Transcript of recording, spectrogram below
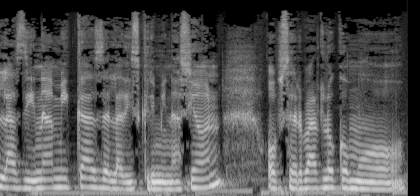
las dinámicas de la discriminación, observarlo como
